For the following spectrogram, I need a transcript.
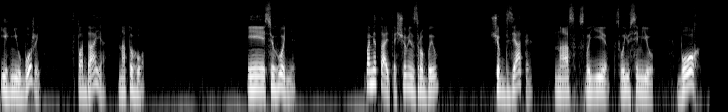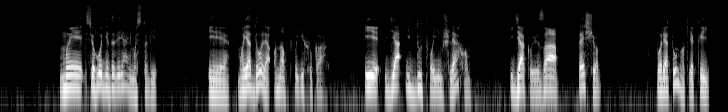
і гнів Божий, впадає на того. І сьогодні пам'ятайте, що він зробив, щоб взяти нас в, свої, в свою сім'ю. Бог, ми сьогодні довіряємось тобі. І моя доля, вона в твоїх руках. І я іду твоїм шляхом і дякую за те, що порятунок, який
